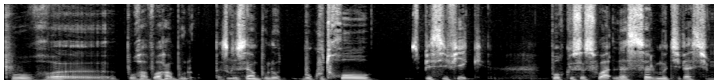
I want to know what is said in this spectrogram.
pour, euh, pour avoir un boulot, parce que mm. c'est un boulot beaucoup trop spécifique pour que ce soit la seule motivation.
